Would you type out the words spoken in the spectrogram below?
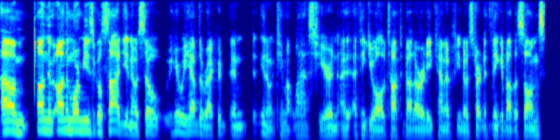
Um on the on the more musical side you know so here we have the record and you know it came out last year and I, I, think you all have talked about already kind of you know starting to think about the songs.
